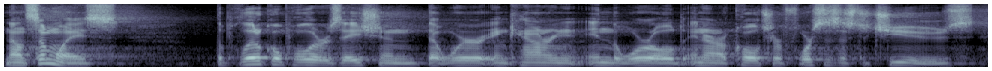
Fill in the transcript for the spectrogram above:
Now, in some ways, the political polarization that we're encountering in the world, in our culture, forces us to choose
